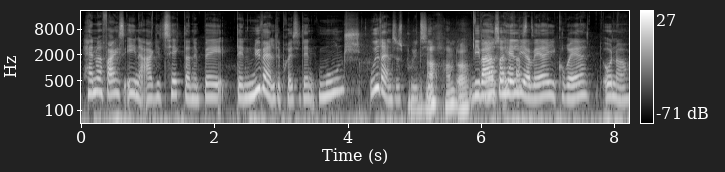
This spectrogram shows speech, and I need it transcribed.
han var faktisk en af arkitekterne bag den nyvalgte præsident Moons uddannelsespolitik. Nå, hold da op. Vi var Ja, jo så heldige at være i Korea under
